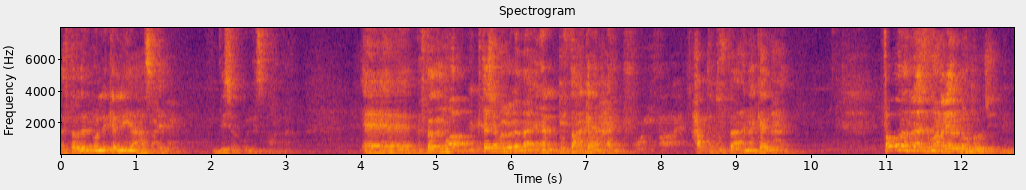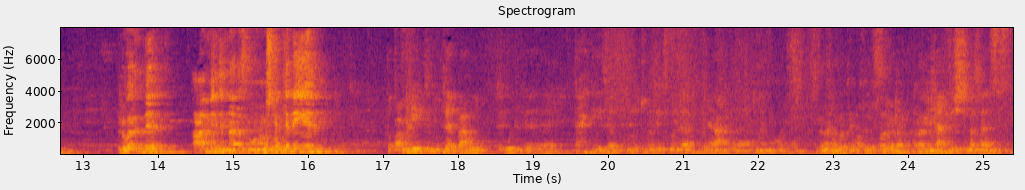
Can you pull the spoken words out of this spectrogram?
نفترض إنه اللي كان لي إياها صحيح. بديش أقول اسمه آه نفترض إنه آه. اكتشف العلماء إنها التفاحة كائن حي. حبة التفاح إنها كائن حي. فورا لازم نروح غير ال ontology ال WordNet عامة الناس ما هم مش كلكنيين طب عملية المتابعة والت- والتحديث هل تكون أوتوماتيك ولا بناء على من ولا؟ يعني فيش مثلا system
